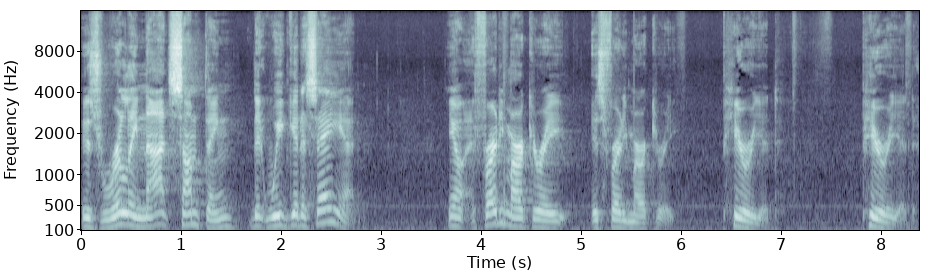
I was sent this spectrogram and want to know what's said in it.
is really not something that we get a say in. You know, Freddie Mercury is Freddie Mercury, period. Period.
